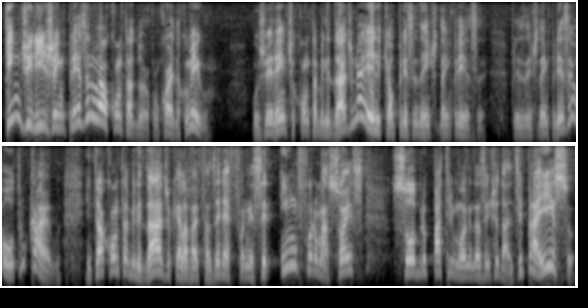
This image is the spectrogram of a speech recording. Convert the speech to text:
Quem dirige a empresa não é o contador, concorda comigo? O gerente de contabilidade não é ele que é o presidente da empresa. O presidente da empresa é outro cargo. Então a contabilidade, o que ela vai fazer é fornecer informações sobre o patrimônio das entidades. E para isso,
